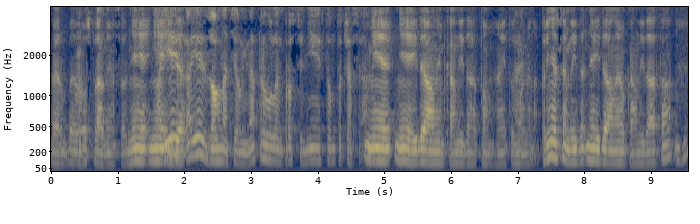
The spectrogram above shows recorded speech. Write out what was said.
ber, ber, no. ospravedlňujem sa. Nie, nie a, je, ide... a je zohnateľný na trhu, len proste nie je v tomto čase. Nie, nie je ideálnym kandidátom, hej, to hej. znamená, prinesem ide, neideálneho kandidáta, uh-huh.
